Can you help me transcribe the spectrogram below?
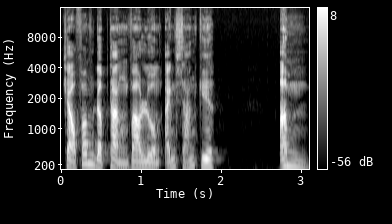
Chảo phong đập thẳng vào luồng ánh sáng kia. Âm!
